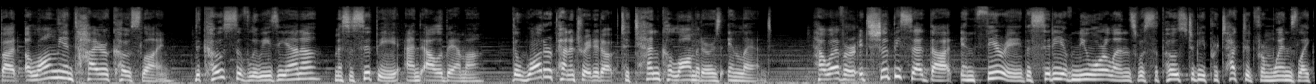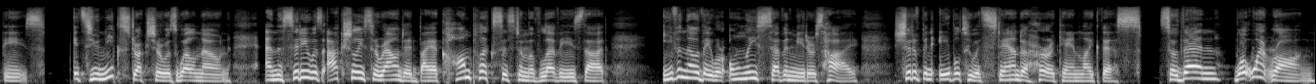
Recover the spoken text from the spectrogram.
but along the entire coastline, the coasts of Louisiana, Mississippi, and Alabama. The water penetrated up to 10 kilometers inland. However, it should be said that, in theory, the city of New Orleans was supposed to be protected from winds like these. Its unique structure was well known, and the city was actually surrounded by a complex system of levees that, even though they were only seven meters high, should have been able to withstand a hurricane like this. So then, what went wrong?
